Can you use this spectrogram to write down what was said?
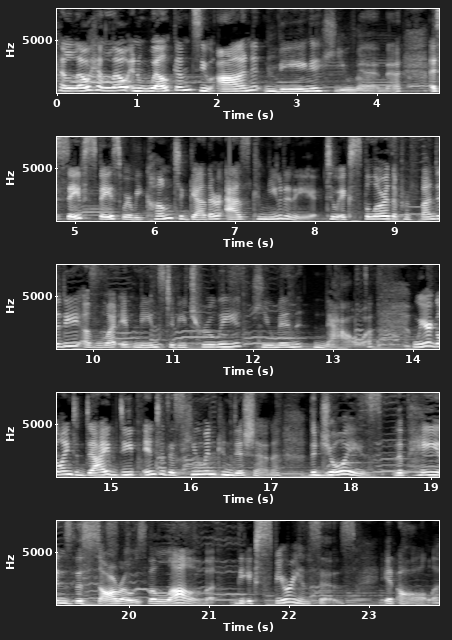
Hello, hello, and welcome to On Being Human, a safe space where we come together as community to explore the profundity of what it means to be truly human now. We are going to dive deep into this human condition the joys, the pains, the sorrows, the love, the experiences, it all.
